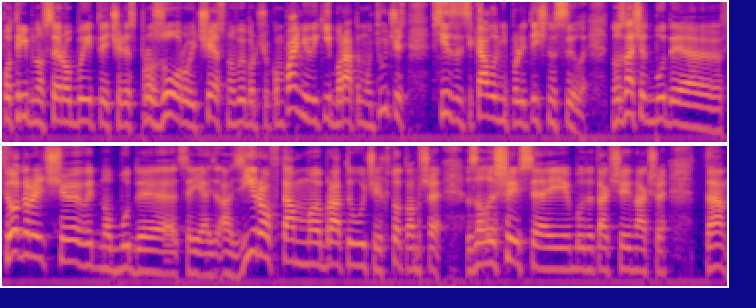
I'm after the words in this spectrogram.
потрібно все робити через прозору і чесну виборчу кампанію, в якій братимуть участь всі зацікавлені політичні сили. Ну, значить, буде Федорович, е, видно, буде цей Азіров там е, брати участь, хто там ще залишився і буде так чи інакше, та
